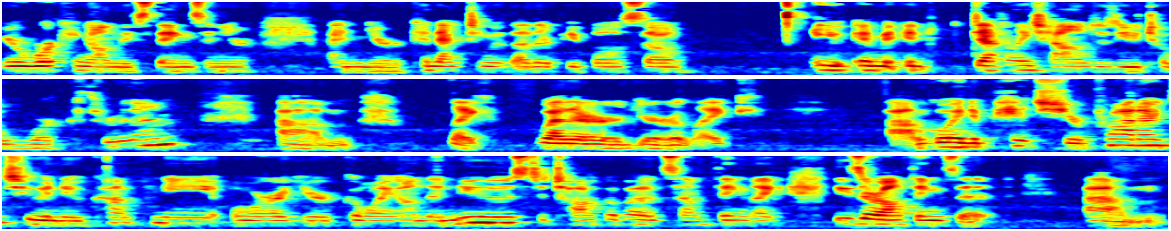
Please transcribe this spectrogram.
you're working on these things and you're and you're connecting with other people. So you, it, definitely challenges you to work through them. Um, like whether you're like um, going to pitch your product to a new company or you're going on the news to talk about something like these are all things that um,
